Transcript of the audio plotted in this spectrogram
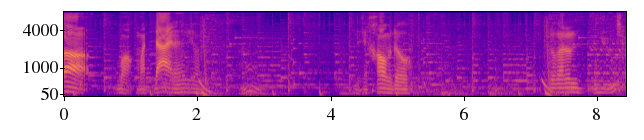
ก็บอกมาได้นะท่านผู้ชมเดี๋ยวจะเข้ามาดูดูกันไป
